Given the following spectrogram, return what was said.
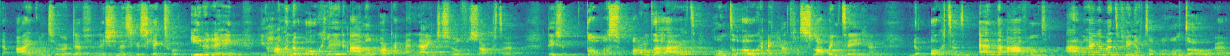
De Eye Contour Definition is geschikt voor iedereen die hangende oogleden aan wil pakken en lijntjes wil verzachten. Deze topper spant de huid rond de ogen en gaat verslapping tegen. In de ochtend en de avond aanbrengen met de vingertoppen rond de ogen.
